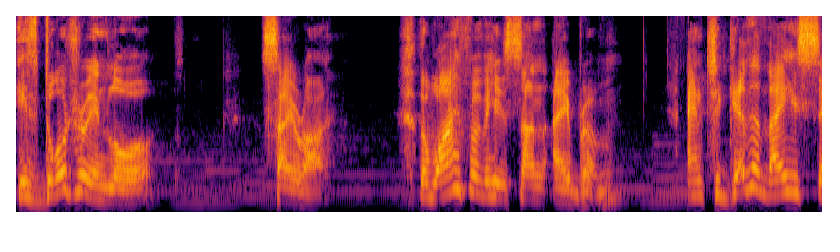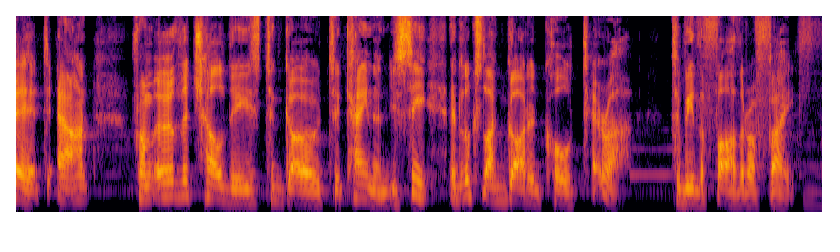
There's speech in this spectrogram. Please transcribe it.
his daughter in law, Sarai, the wife of his son Abram, And together they set out from Ur the Chaldees to go to Canaan. You see, it looks like God had called Terah to be the father of faith.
